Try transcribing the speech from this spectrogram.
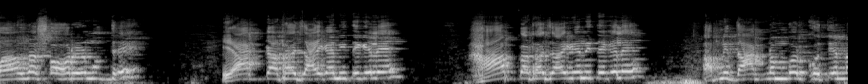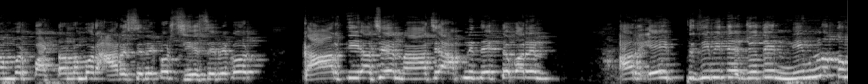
মালদা শহরের মধ্যে এক কাঠা জায়গা নিতে গেলে, হাফ কাঠা জায়গা নিতে গেলে, আপনি দাগ নম্বর, খতিয়ান নম্বর, পাট্টা নম্বর আর এস এর রেকর্ড সিএস এর রেকর্ড কার কি আছে, না আছে, আপনি দেখতে পারেন। আর এই পৃথিবীতে যদি নিম্নতম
